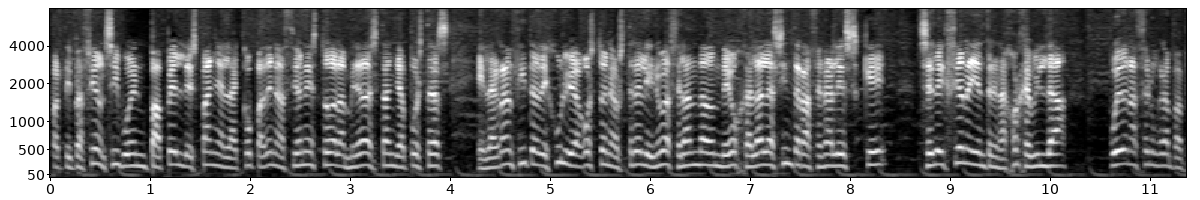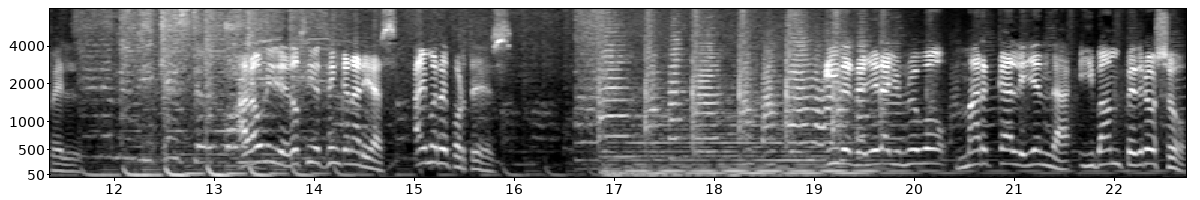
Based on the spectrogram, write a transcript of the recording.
participación, sí, buen papel de España en la Copa de Naciones. Todas las miradas están ya puestas en la gran cita de julio y agosto en Australia y Nueva Zelanda, donde ojalá las internacionales que selecciona y entrena Jorge Vilda puedan hacer un gran papel. A la UNI de 12 y 10 en Canarias, hay más deportes. Y desde ayer hay un nuevo marca leyenda, Iván Pedroso,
